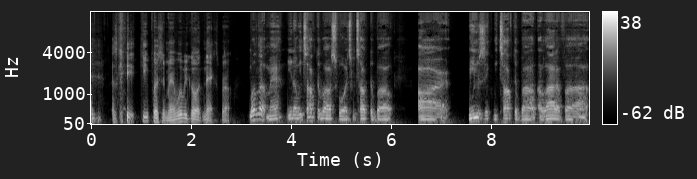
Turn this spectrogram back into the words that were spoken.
let's keep keep pushing, man. Where we going next, bro? Well, look, man. You know, we talked about sports. We talked about our music. We talked about a lot of, uh,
